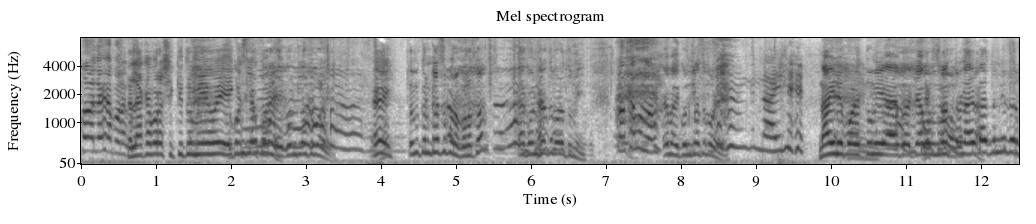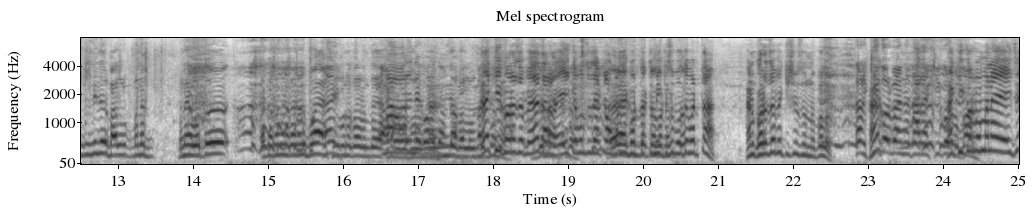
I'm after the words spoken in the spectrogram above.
হ্যাঁ, লেখাপড়া তা লেখাপড়া শিক্ষিত মেয়ে হয়ে এই কোন ক্লাসে পড়ে? কোন ক্লাসে পড়ে? এই তুমি কোন ক্লাসে পড়ো বলো তো? কোন ক্লাসে পড়ো তুমি? কথা বলো। এ ভাই কোন ক্লাসে পড়ে? নাইনে নাইনে পড়ে তুমি কেবল মাত্র নাই বা নিজের নিজের ভালো মানে মানে ও তো এখন মনে করেন বয়স কি মনে করেন যে নিজের ভালো এই, কি ঘরে যাবে? দাঁড়াও এই কেবল যদি একটা অপরাধ করতে তুমি কিছু বলতে পারতা? এখন ঘরে যাবে কিসের জন্য? বলো। তাহলে কি করবে না তারা? কি হ্যাঁ করবে কি করব মানে এই যে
